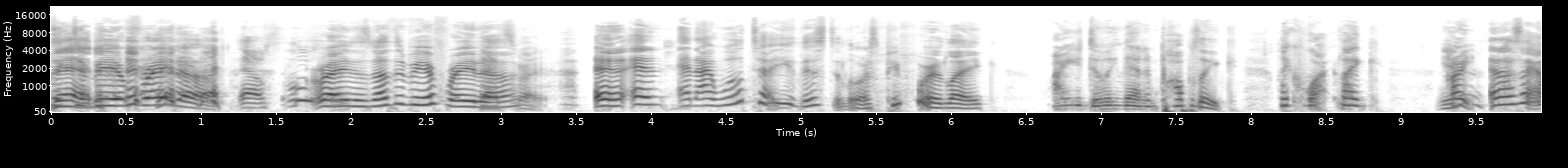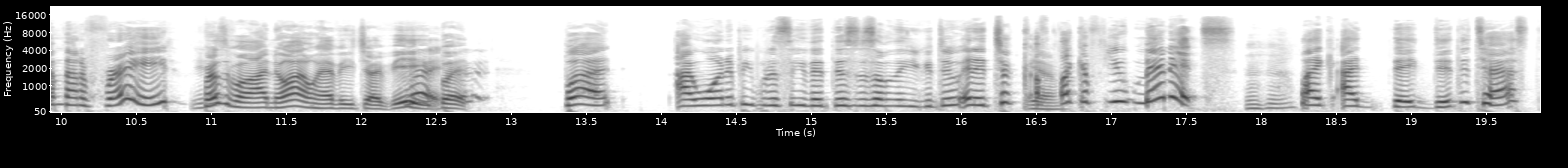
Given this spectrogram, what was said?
nothing dead. to be afraid of. Absolutely. Right? There's nothing to be afraid That's of. right. And and and I will tell you this, Delores. People are like, "Why are you doing that in public? Like what? Like, Yeah. right?" And I was like, "I'm not afraid. Yeah. First of all, I know I don't have HIV, Right. but but I wanted people to see that this is something you could do, and it took Yeah. like a few minutes. Mhm. Like I, they did the test.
